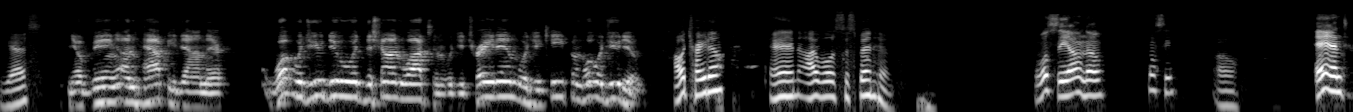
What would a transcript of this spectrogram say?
yes. you know, being unhappy down there, what would you do with Deshaun Watson? Would you trade him? Would you keep him? What would you do? I will trade him, and I will suspend him. We'll see. I don't know. We'll see. Oh, And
